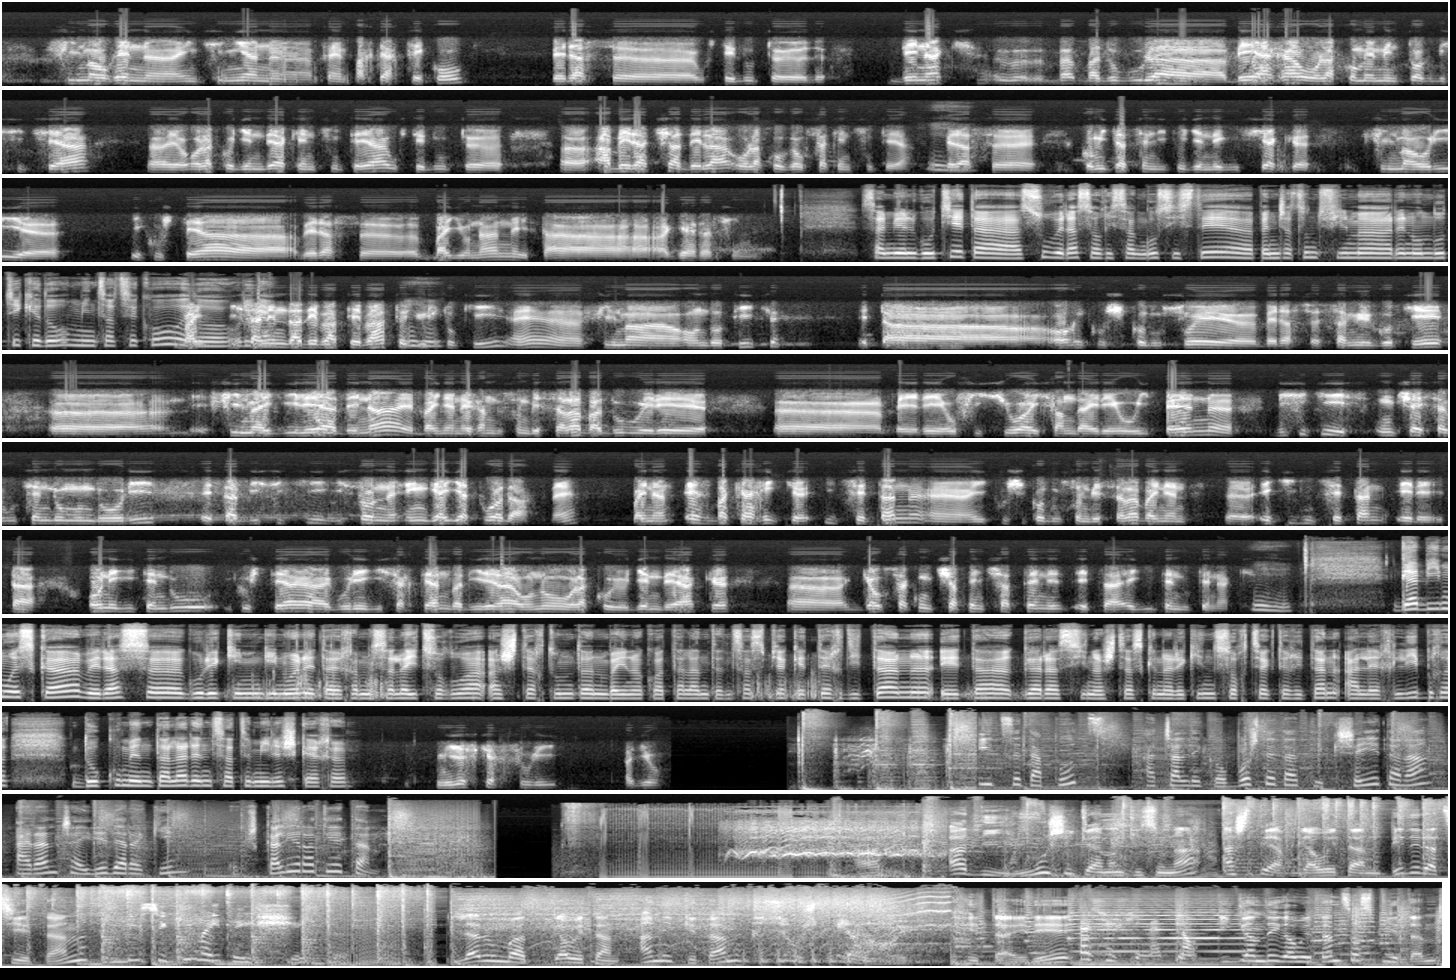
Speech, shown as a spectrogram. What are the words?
filma horren uh, intzinean uh, parte hartzeko, beraz uh, uste dut uh, denak uh, badugula beharra olako mementoak bizitzea, uh, olako jendeak entzutea, uste dut uh, aberatsa dela olako gauzak entzutea. Mm Beraz, uh, komitatzen ditu jende guziak uh, filma hori uh, ikustea beraz uh, Baionan eta Gerrazin. Samuel Gauthier eta zu beraz hori zango ziste, pentsatzen filmaren ondotik edo mintzatzeko? Bai, edo, izanen da debate bat, mm justuki, eh, filma ondotik, eta hor ikusiko duzue, beraz Samuel Gauthier, uh, filma egilea dena, e, baina erranduzen bezala, badu ere uh, bere ofizioa izan da ere oipen, biziki untsa ezagutzen du mundu hori, eta biziki gizon engaiatua da, eh? baina ez bakarrik hitzetan uh, ikusiko duzen bezala, baina uh, ekintzetan ere. Eta hon egiten du ikustea gure gizartean badirela ono olako jendeak uh, gauzakuntza pentsaten eta egiten dutenak. Mm Gabi Mueska, beraz gurekin ginuen eta erramezala itzordua aste hartuntan bainako atalanten zazpiak eterditan eta garazin aste azkenarekin sortziak territan aler libre dokumentalaren zate milesker. Milesker zuri, adio. Itz eta putz, atxaldeko bostetatik seietana, arantxa ididarekin, Euskal Irratietan. Adi musika emankizuna, asteak gauetan bederatzietan, biziki maite isik. Larun bat gauetan ameketan, eta ere, igande gauetan zazpietan.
